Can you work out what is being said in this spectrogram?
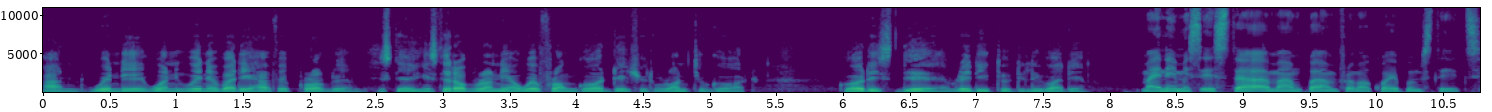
And when they, when, whenever they have a problem, instead, instead of running away from God, they should run to God. God is there, ready to deliver them. My name is Esther Amampa. I'm from Akwa Ibom State.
